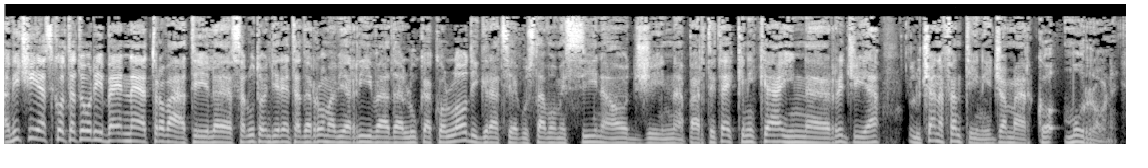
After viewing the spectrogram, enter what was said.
Amici ascoltatori, ben trovati. Il saluto in diretta da Roma vi arriva da Luca Collodi, grazie a Gustavo Messina, oggi in parte tecnica, in regia Luciana Fantini, Gianmarco Murrone.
